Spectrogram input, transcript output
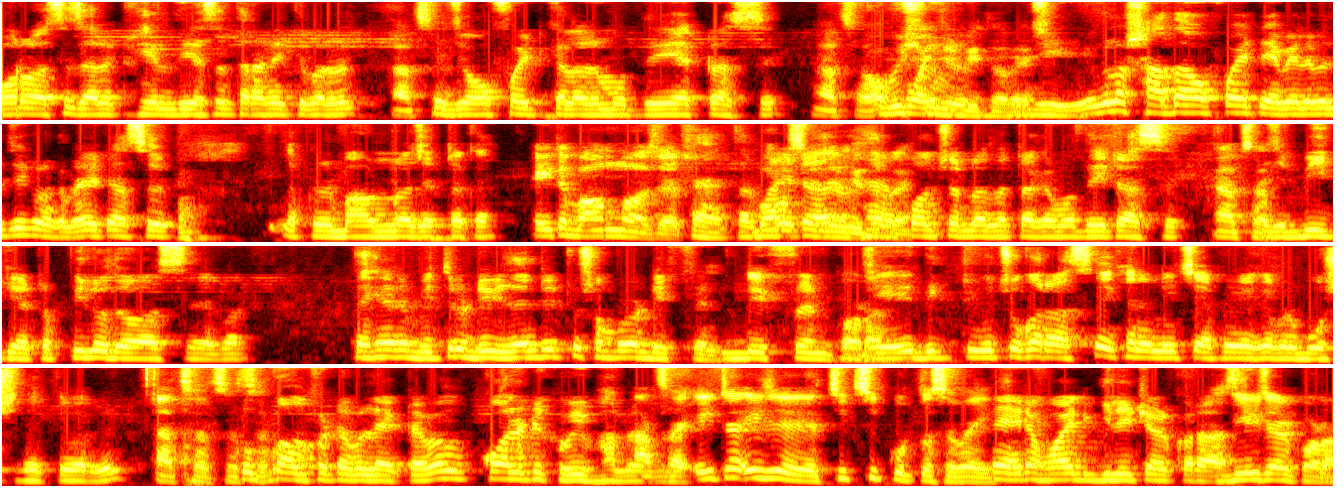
বড় আছে যারা একটু হেলদি আছেন তারা নিতে পারবেন। আচ্ছা। এই যে অফ হোয়াইট কালারের মধ্যে একটা আছে। আচ্ছা অফ হোয়াইটের ভিতরে। জি এগুলো সাদা অফ হোয়াইট অ্যাভেলেবেল যে কোনো কালার এটা আছে আপনার বাউন্ন হাজার টাকা। এইটা বাউন্ন হাজার হ্যাঁ তারপর এটা হ্যাঁ। পঞ্চান্ন হাজার টাকার মধ্যে এটা আছে। আচ্ছা। যে বিগ একটা পিলো দেওয়া আছে এবার। দেখেন এর ভিতরে ডিজাইনটা একটু সম্পূর্ণ ডিফারেন্ট ডিফারেন্ট করা। যে দিকটু উঁচু করা আছে এখানে নিচে আপনি একেবারে বসে থাকতে পারবেন। আচ্ছা আচ্ছা খুব আচ্ছা। কমফোর্টেবল একটা এবং কোয়ালিটি খুবই ভালো। আচ্ছা এইটা এই যে চিকচিক করতেছে ভাই? হ্যাঁ এটা হোয়াইট গ্লিটার করা আছে। গ্লিটার করা।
